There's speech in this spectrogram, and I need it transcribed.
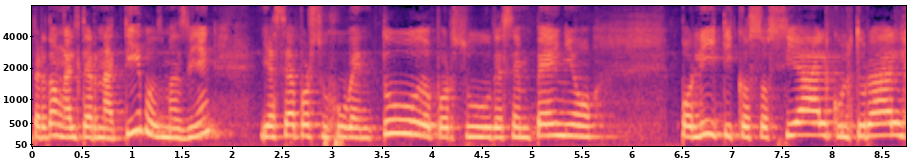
perdón, alternativos más bien, ya sea por su juventud o por su desempeño político, social, cultural,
